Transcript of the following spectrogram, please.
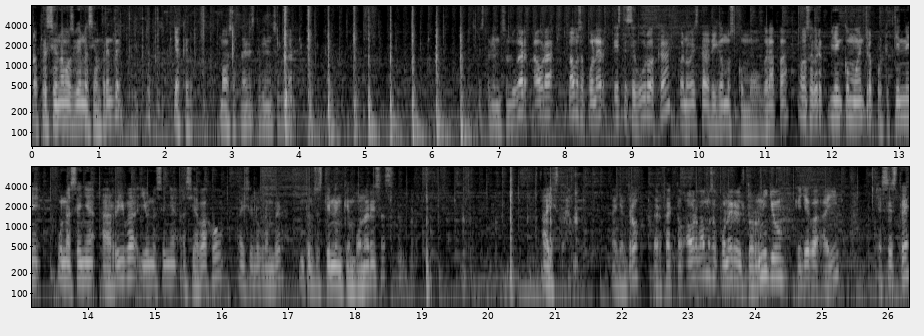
Lo presionamos bien hacia enfrente. Ya quedó. Vamos a poner este bien en su lugar. Este bien en su lugar. Ahora vamos a poner este seguro acá. Bueno esta digamos como grapa. Vamos a ver bien cómo entra porque tiene una seña arriba y una seña hacia abajo. Ahí se logran ver. Entonces tienen que embonar esas Ahí está. Ahí entró. Perfecto. Ahora vamos a poner el tornillo que lleva ahí. Es este.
